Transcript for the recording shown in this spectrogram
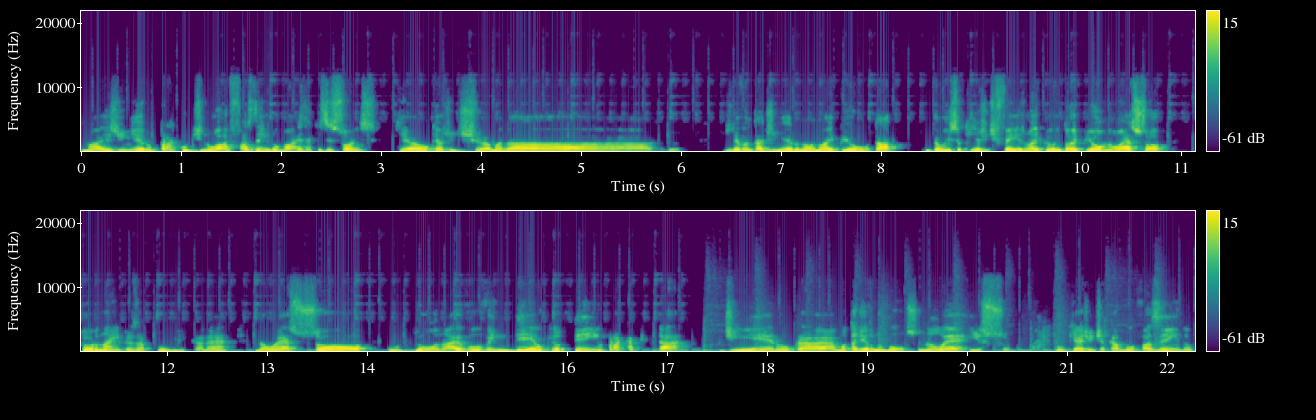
mais dinheiro para continuar fazendo mais aquisições, que é o que a gente chama da de levantar dinheiro no, no IPO, tá? Então isso que a gente fez no IPO. Então IPO não é só tornar a empresa pública, né? Não é só o dono, ah, eu vou vender o que eu tenho para captar dinheiro, para botar dinheiro no bolso. Não é isso. O que a gente acabou fazendo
